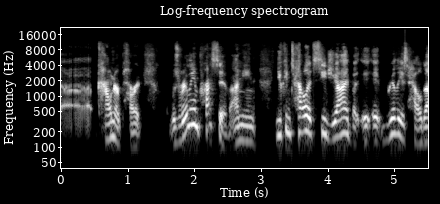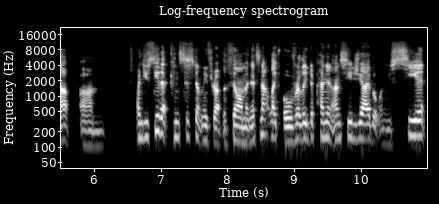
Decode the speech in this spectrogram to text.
uh, counterpart was really impressive. I mean you can tell it's cgi but it, it really is held up um, and you see that consistently throughout the film and it's not like overly dependent on cgi but when you see it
